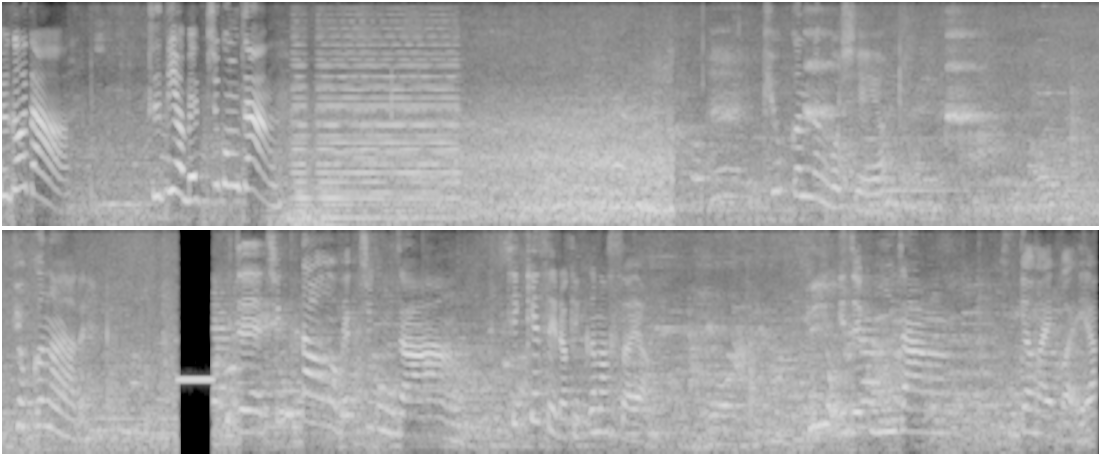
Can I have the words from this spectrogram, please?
그거다. 드디어 맥주 공장. 표 끊는 곳이에요. 표 끊어야 돼. 이제 칭다오 맥주 공장 티켓을 이렇게 끊었어요. 이제 공장 구경할 거예요.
